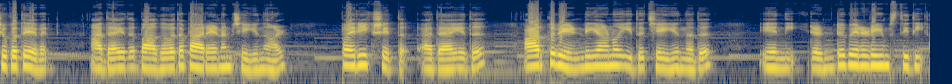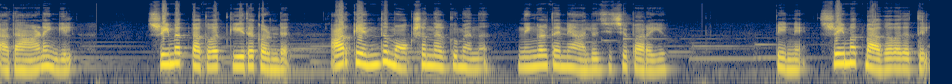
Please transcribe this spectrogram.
ശുഗദേവൻ അതായത് ഭാഗവത പാരായണം ചെയ്യുന്ന ആൾ പരീക്ഷിത്ത് അതായത് ആർക്ക് വേണ്ടിയാണോ ഇത് ചെയ്യുന്നത് എന്നീ രണ്ടുപേരുടെയും സ്ഥിതി അതാണെങ്കിൽ ശ്രീമദ് ഭഗവത്ഗീത കൊണ്ട് ആർക്ക് എന്ത് മോക്ഷം നൽകുമെന്ന് നിങ്ങൾ തന്നെ ആലോചിച്ച് പറയൂ. പിന്നെ ശ്രീമദ് ഭാഗവതത്തിൽ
